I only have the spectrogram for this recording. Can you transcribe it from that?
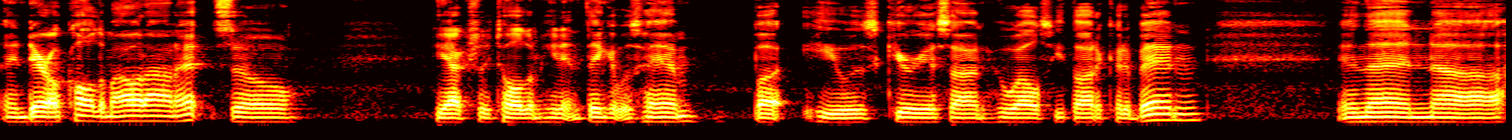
and Daryl called him out on it. So he actually told him he didn't think it was him, but he was curious on who else he thought it could have been. And then uh,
